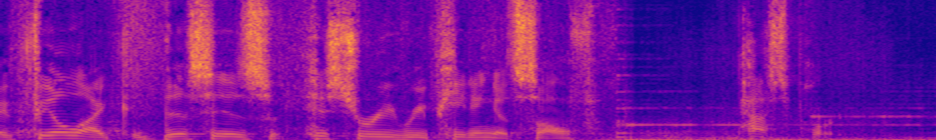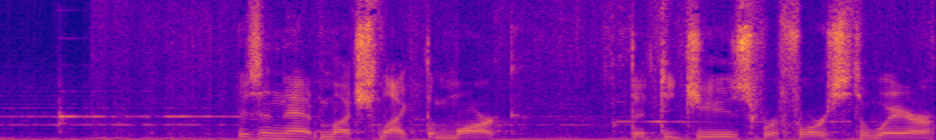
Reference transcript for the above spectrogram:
I feel like this is history repeating itself. Passport. Isn't that much like the mark that the Jews were forced to wear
